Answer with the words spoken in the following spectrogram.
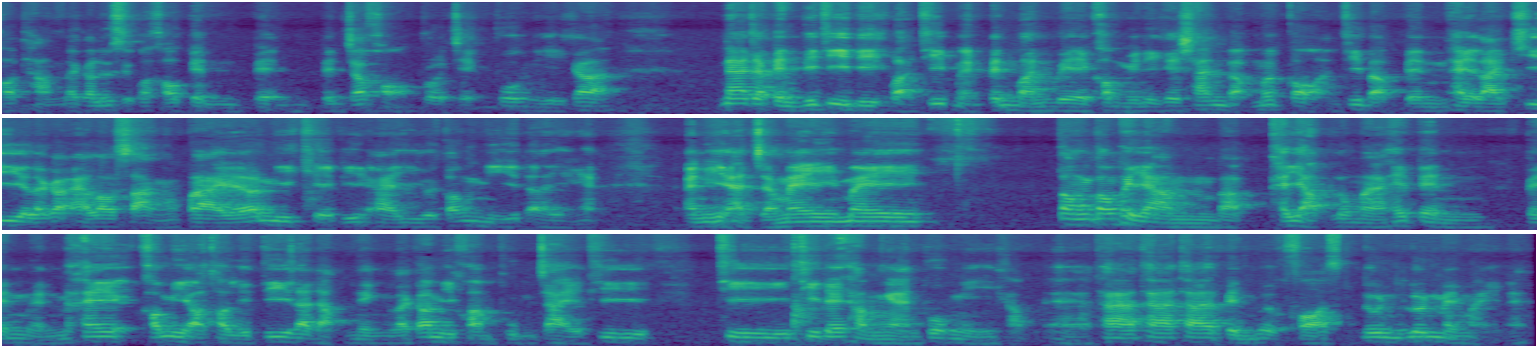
เขาทำแล้วก็รู้สึกว่าเขาเป็นเป็นเป็นเจ้าของโปรเจกต์พวกนี้ก็น่าจะเป็นวิธีดีกว่าที่เหมือนเป็น one way communication แบบเมื่อก่อนที่แบบเป็นไฮไลท์แล้วก็เราสั่งไปแล้วมี KPI อยู่ต้องมีอะไรอย่างเงี้ยอันนี้อาจจะไม่ไม่ต้องต้องพยายามแบบขยับลงมาให้เป็นเป็นเหมือนให้เขามี authority ระดับหนึ่งแล้วก็มีความภูมิใจที่ ที่ที่ได้ทำงานพวกนี้ครับถ้าถ้าถ้าเป็น workforce รุ่นรุ่นใหม่ๆนะ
